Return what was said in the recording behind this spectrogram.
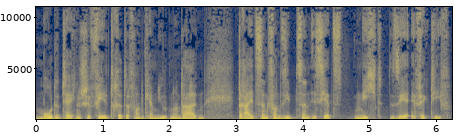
modetechnische Fehltritte von Cam Newton unterhalten. 13 von 17 ist jetzt nicht sehr effektiv.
